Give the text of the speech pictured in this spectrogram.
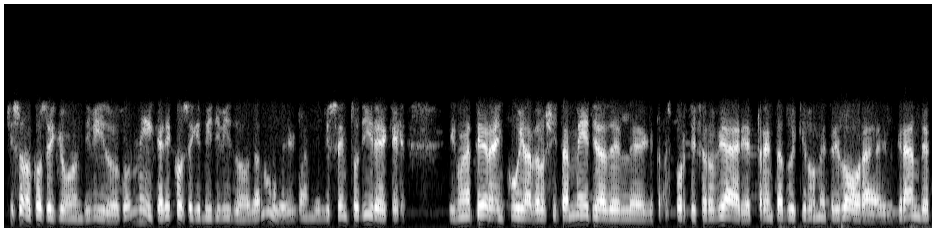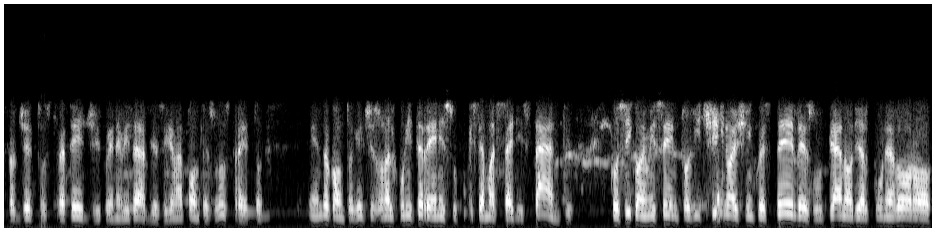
Ci sono cose che io condivido con Micari e cose che mi dividono da lui. Quando gli sento dire che in una terra in cui la velocità media dei trasporti ferroviari è 32 km l'ora il grande progetto strategico inevitabile si chiama Ponte sullo Stretto, mi rendo conto che ci sono alcuni terreni su cui siamo assai distanti. Così come mi sento vicino ai 5 Stelle sul piano di alcune loro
